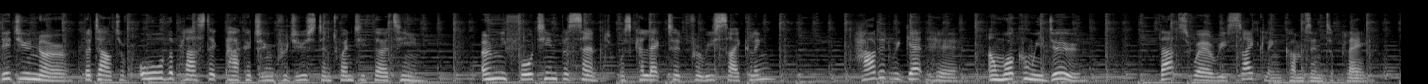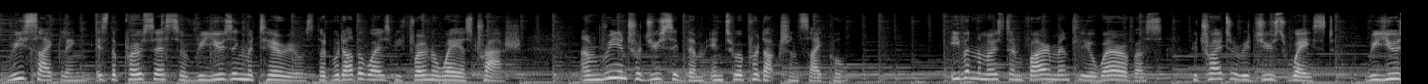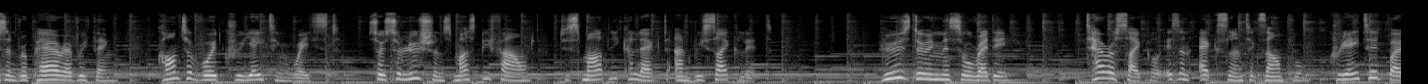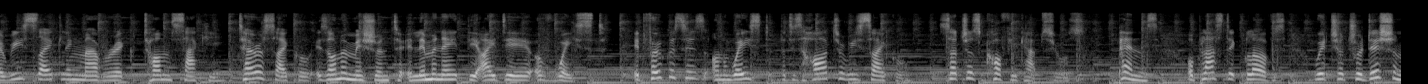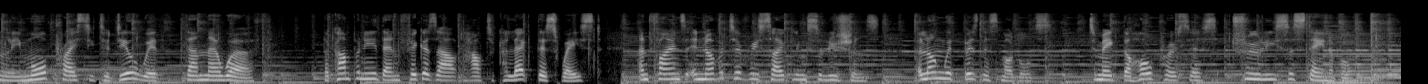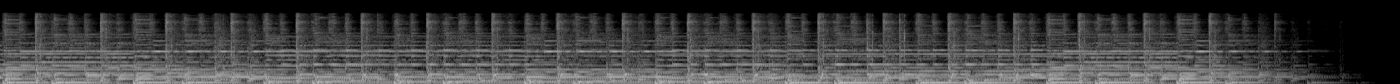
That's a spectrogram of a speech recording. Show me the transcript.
Did you know that out of all the plastic packaging produced in 2013, only 14% was collected for recycling? How did we get here and what can we do? That's where recycling comes into play. Recycling is the process of reusing materials that would otherwise be thrown away as trash and reintroducing them into a production cycle. Even the most environmentally aware of us who try to reduce waste, reuse and repair everything can't avoid creating waste. So solutions must be found to smartly collect and recycle it. Who's doing this already? TerraCycle is an excellent example. Created by recycling maverick Tom Szaky, TerraCycle is on a mission to eliminate the idea of waste. It focuses on waste that is hard to recycle, such as coffee capsules, pens or plastic gloves, which are traditionally more pricey to deal with than they're worth. The company then figures out how to collect this waste and finds innovative recycling solutions, along with business models, to make the whole process truly sustainable.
